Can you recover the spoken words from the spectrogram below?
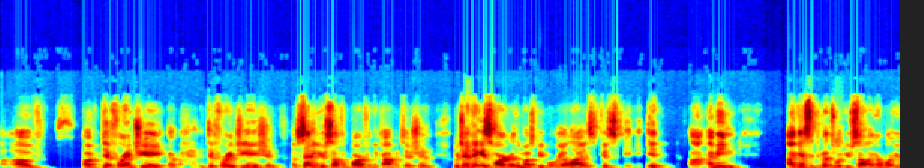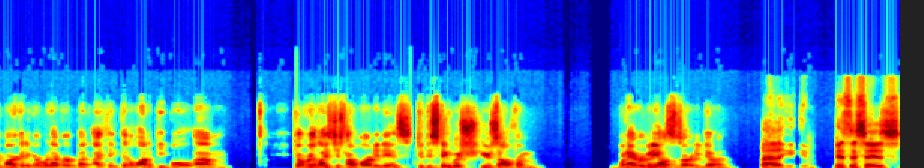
of of differentiate uh, differentiation of setting yourself apart from the competition, which I think is harder than most people realize because it, it I mean I guess it depends what you're selling or what you're marketing or whatever, but I think that a lot of people um, don't realize just how hard it is to distinguish yourself from what everybody else is already doing. Well, businesses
